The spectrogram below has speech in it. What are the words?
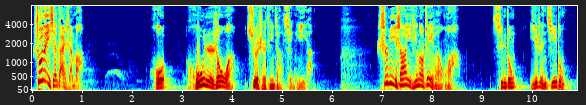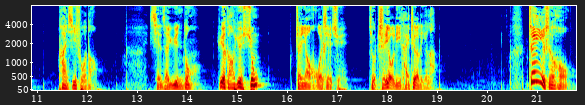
说那些干什么？”胡胡日周啊，确实挺讲情义啊。施碧莎一听到这番话，心中一阵激动，叹息说道：“现在运动越搞越凶，真要活下去。”就只有离开这里了。这时候，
